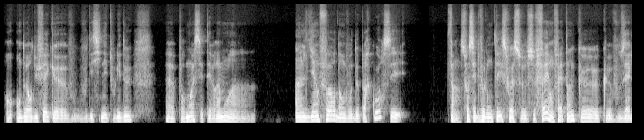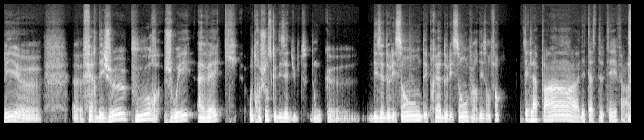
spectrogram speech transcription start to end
en, dehors du fait que vous, vous dessinez tous les deux, euh, pour moi, c'était vraiment un, un, lien fort dans vos deux parcours. C'est, enfin, soit cette volonté, soit ce, fait en fait hein, que que vous allez euh, faire des jeux pour jouer avec autre chose que des adultes. Donc euh, des adolescents, des préadolescents, voire des enfants. Des lapins, euh, des tasses de thé, enfin.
